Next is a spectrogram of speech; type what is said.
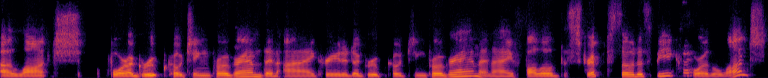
a launch for a group coaching program, then I created a group coaching program and I followed the script, so to speak, okay. for the launch.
